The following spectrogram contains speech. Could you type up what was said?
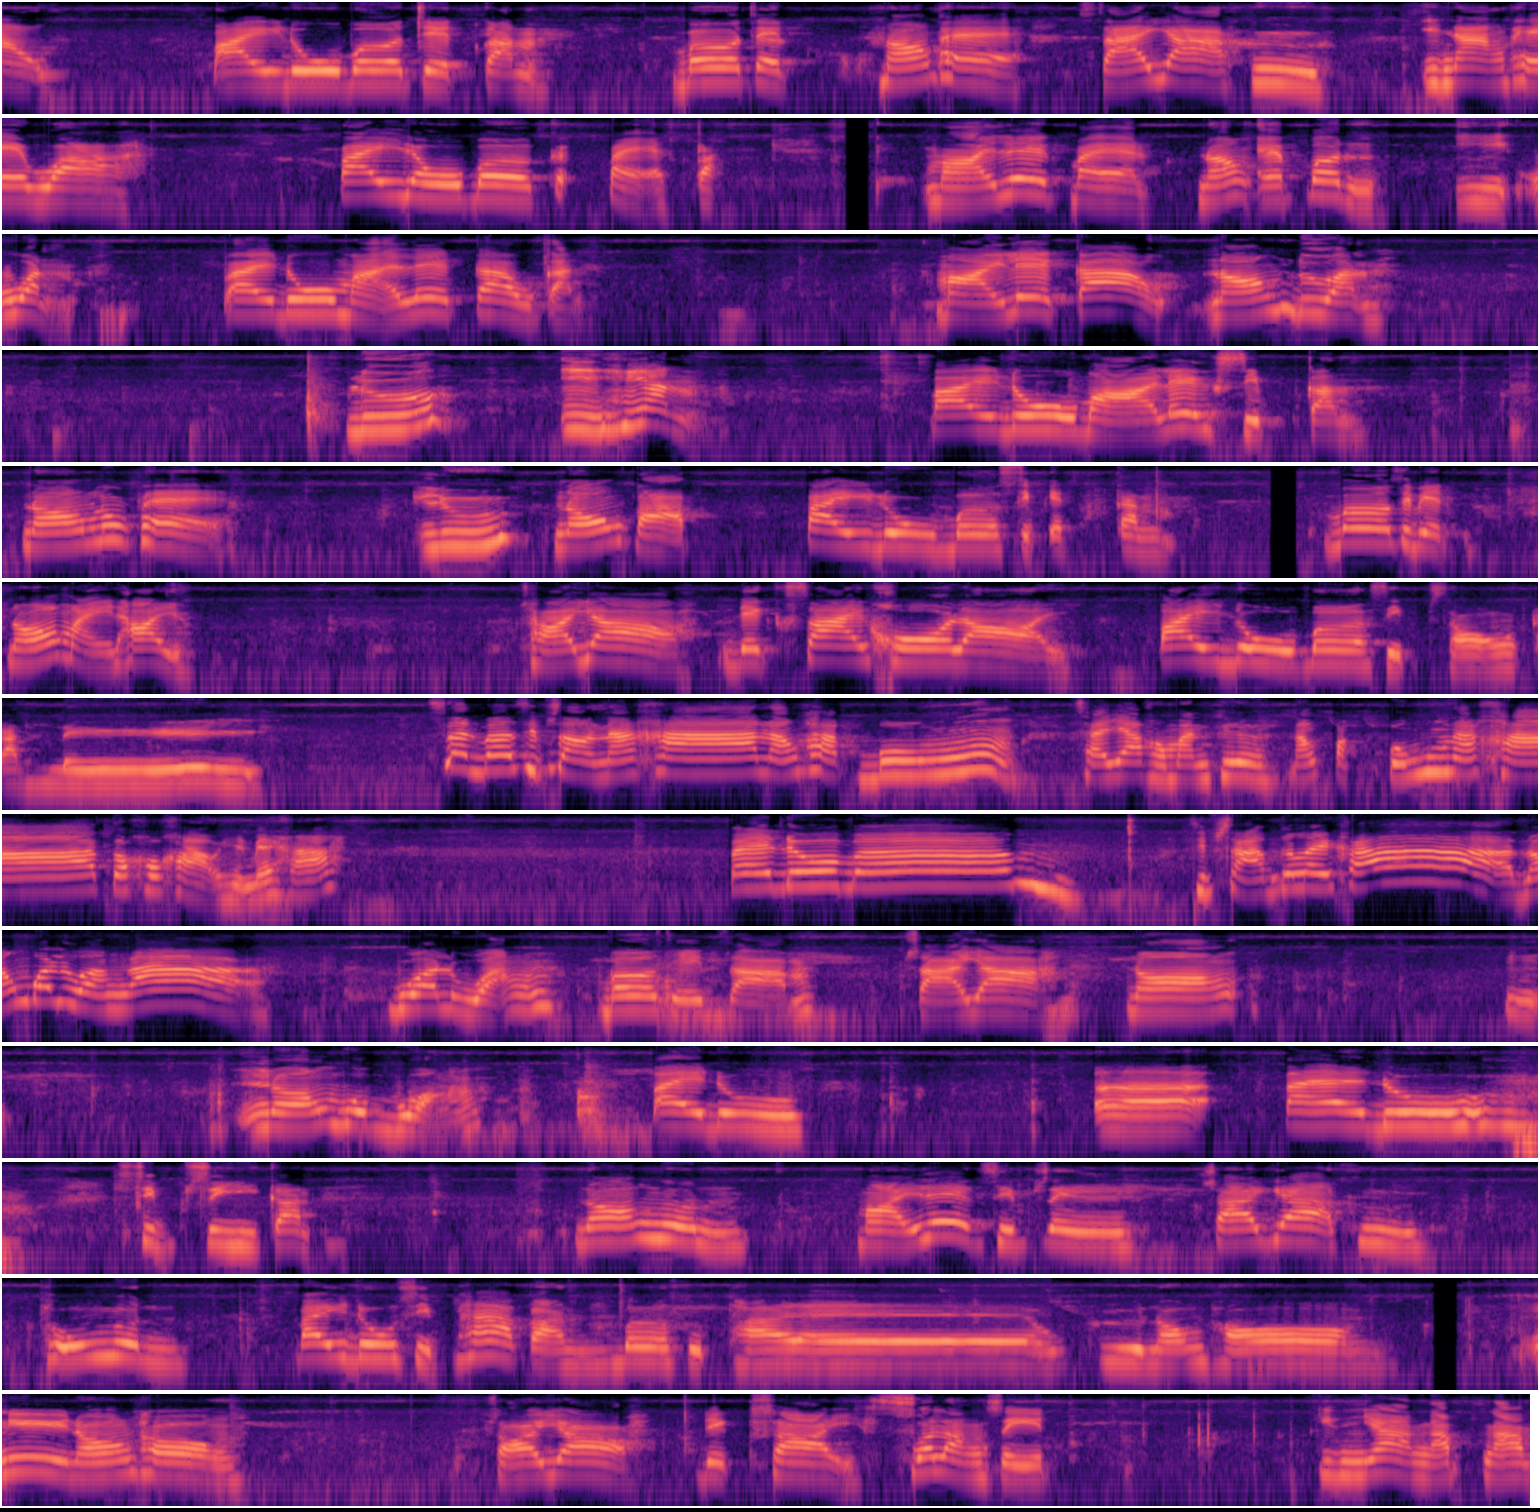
ไปดูเบอร์เจ็ดกัน เบอร์เจ็ดน้องแพรสายาคือ อีนางแพรวา ไปดูเบอร์แปดกันหมายเลขแปดน้องแอปเปิลอีอ้วน ไปดูหมายเลขเก้ากัน หมายเลขเก้าน้องเดือน หรืออีเฮียน ไปดูหมายเลขสิบกัน น้องลูกแพรหรือน้องตาบ ไปดูเบอร์สิบเอ็ดกัน เบอร์สิบเอ็ด น้องไหม่ไทย ฉายา เด็กทรายโคลาย ไปดูเบอร์สิบสองกันเลย ส่วนเบอร์สิบสองนะคะ น้องผักบุ้งฉายาของมันคือ น้องปักบุ้งนะคะ ตัวขาวๆเห็นไหมคะ ไปดูเบอร์สิบสามกันเลยค่ะ น้องบัวหลวงค่ะบัวหลวง เบอร์สิบสามสายา น้อง น้องบัวหลวง ไปดู เอ่อ ไปดูสิบสี่กัน น้องเงิน หมายเลขสิบสี่สายาคือ ถุงเงิน ไปดูสิบห้ากัน เบอร์สุดท้ายแล้ว คือน้องทอง นี่น้องทอง สายา เด็กชายฝรั่งเศส กินยากงับงับ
